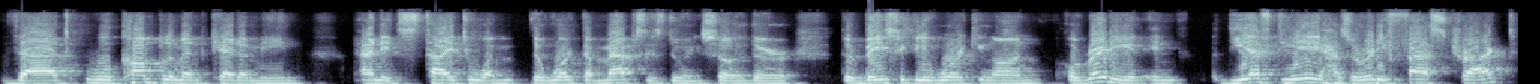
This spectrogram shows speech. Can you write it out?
that will complement ketamine and it's tied to what the work that maps is doing so they're they're basically working on already in, in the fda has already fast tracked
